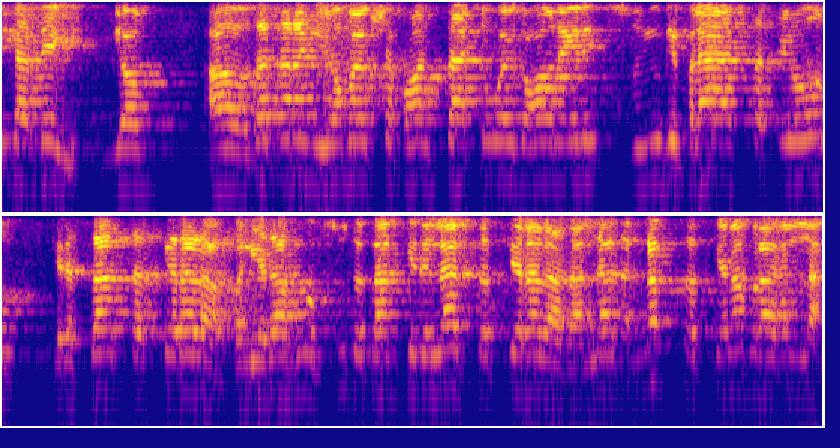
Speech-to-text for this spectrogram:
ذکر دی یو او دا څنګه یو مې شفان ساتو وای دعا نه لري سجود فلاش تفیون چې رسال تذکرہ را بل یدا هو مقصود تان کې د الله تذکرہ را د الله د نفس تذکرہ را الله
